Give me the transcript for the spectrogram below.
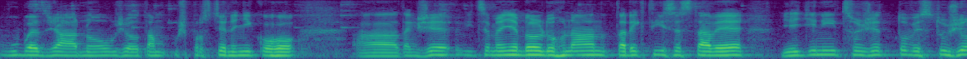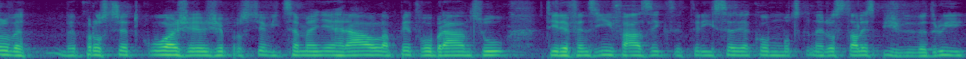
vůbec žádnou, že jo, tam už prostě není koho. A, takže víceméně byl dohnán tady k té sestavě. Jediný, co že to vystužil ve, ve prostředku a že, že prostě víceméně hrál na pět obránců v té defenzivní fázi, který se jako moc nedostali spíš ve, druhý,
